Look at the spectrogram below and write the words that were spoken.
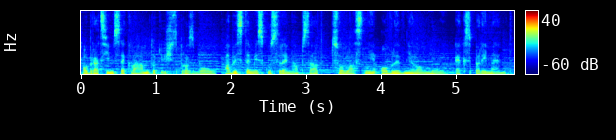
Obracím se k vám totiž s prozbou, abyste mi zkusili napsat, co vlastně ovlivnilo můj experiment.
